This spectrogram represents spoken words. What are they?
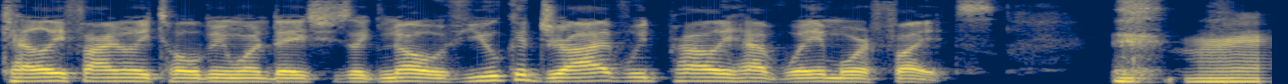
Kelly finally told me one day, she's like, no, if you could drive, we'd probably have way more fights. so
